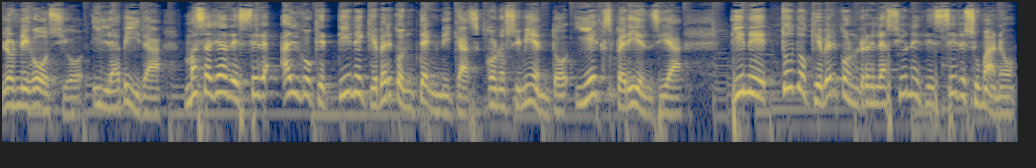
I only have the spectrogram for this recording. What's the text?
los negocios y la vida, más allá de ser algo que tiene que ver con técnicas, conocimiento y experiencia, tiene todo que ver con relaciones de seres humanos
